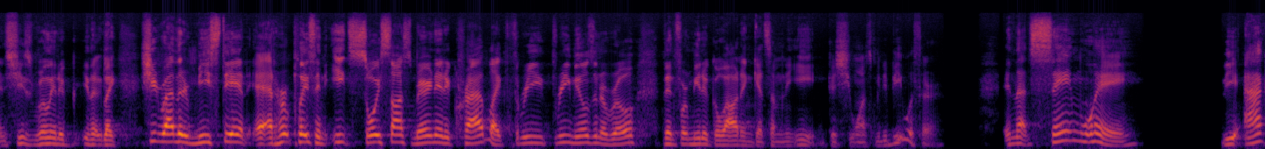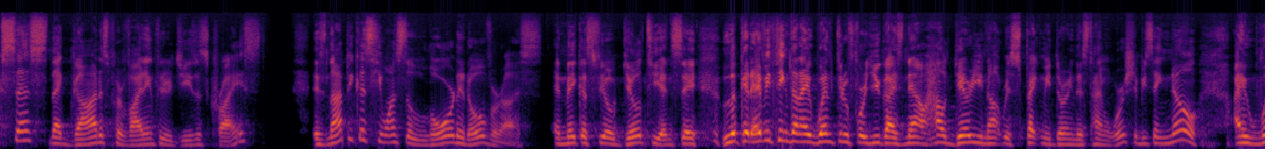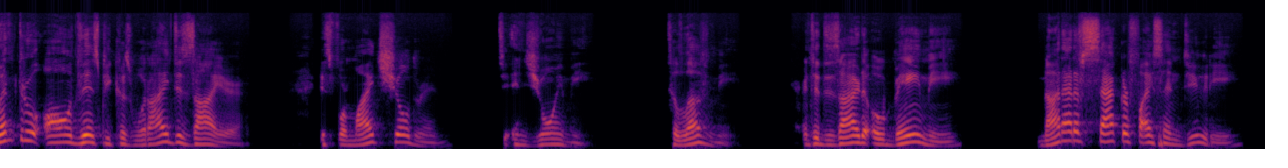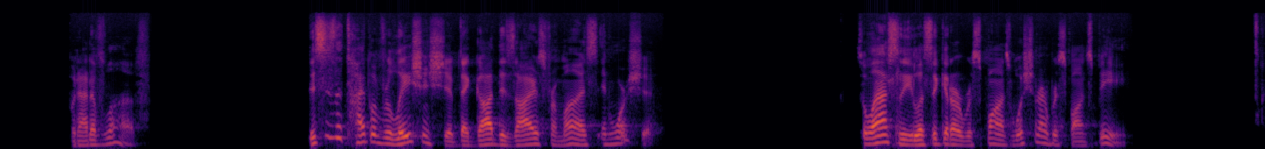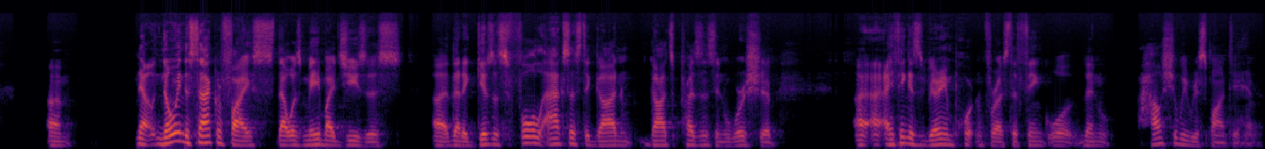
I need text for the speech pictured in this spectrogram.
and she's willing to you know like she'd rather me stay at, at, her place and eat soy sauce marinated crab like three three meals in a row than for me to go out and get something to eat because she wants me to be with her in that same way the access that god is providing through jesus christ is not because he wants to lord it over us and make us feel guilty and say look at everything that i went through for you guys now how dare you not respect me during this time of worship he's saying no i went through all this because what i desire is for my children to enjoy me, to love me, and to desire to obey me, not out of sacrifice and duty, but out of love. This is the type of relationship that God desires from us in worship. So, lastly, let's look at our response. What should our response be? Um, now, knowing the sacrifice that was made by Jesus, uh, that it gives us full access to God and God's presence in worship, I, I think it's very important for us to think, well, then how should we respond to him?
